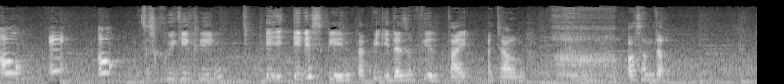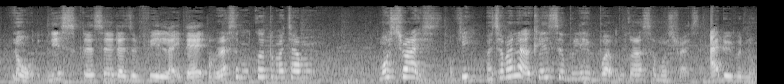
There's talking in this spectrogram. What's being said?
oh eh oh. Just squeaky clean. It, it is clean tapi it doesn't feel tight macam macam no this cleanser doesn't feel like that. Rasa muka tu macam moisturize. Okay? Macam mana a cleanser boleh buat muka rasa moisturize? I don't even know.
